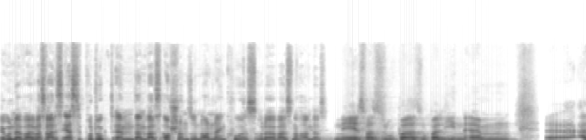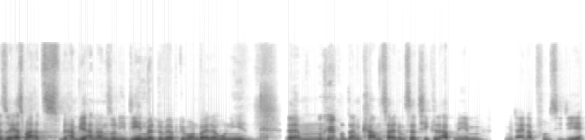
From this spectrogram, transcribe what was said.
Ja, wunderbar. Was war das erste Produkt? Ähm, dann war das auch schon so ein Online-Kurs oder war es noch anders? Nee, das war super, super lean. Ähm, äh, also erstmal hat's, haben wir haben dann so einen Ideenwettbewerb gewonnen bei der Uni. Ähm, okay. Und dann kam Zeitungsartikel abnehmen mit einer Pfundsidee.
